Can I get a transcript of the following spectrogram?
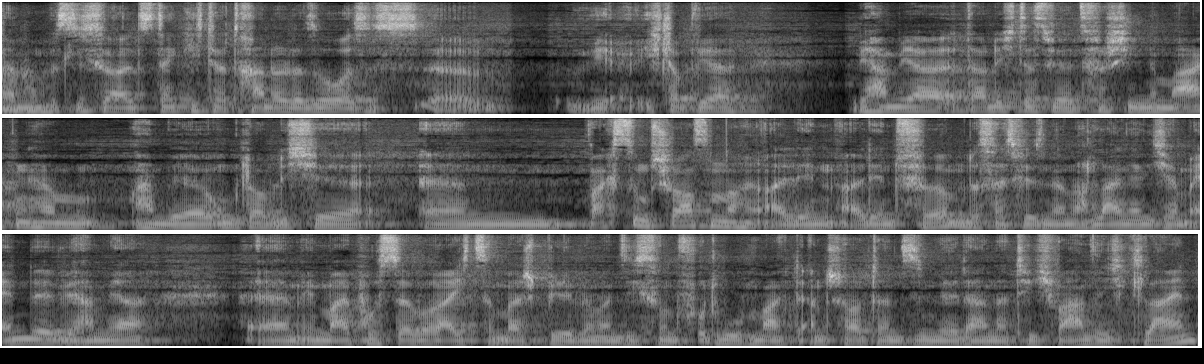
Ähm, okay. Es ist nicht so, als denke ich da dran oder so. Es ist, äh, wir, ich glaube, wir, wir haben ja dadurch, dass wir jetzt verschiedene Marken haben, haben wir unglaubliche ähm, Wachstumschancen noch in all den, all den Firmen. Das heißt, wir sind ja noch lange nicht am Ende. Wir haben ja ähm, im MyPoster-Bereich zum Beispiel, wenn man sich so einen Fotobuchmarkt anschaut, dann sind wir da natürlich wahnsinnig klein.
